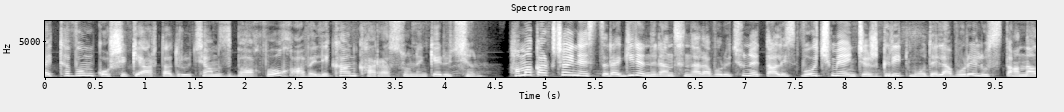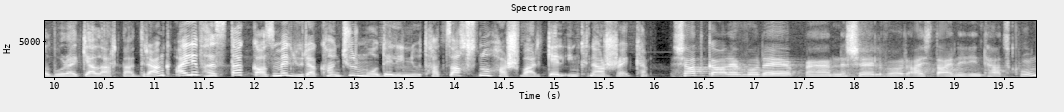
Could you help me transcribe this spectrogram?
այդ թվում կոշիկի արտադրությամբ զբաղվող ավելի քան 40 ընկերություն։ Համակարգչային այս ծրագիրը նրանց հնարավորություն է տալիս ոչ միայն ճշգրիտ մոդելավորել ու ստանալ որակյալ արտադրանք, այլև հստակ կազմել յուրաքանչյուր մոդելի նյութածախսն ու հաշվարկել ինքնարժեքը։ Շատ կարևոր է նշել, որ այս տարիների ընթացքում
